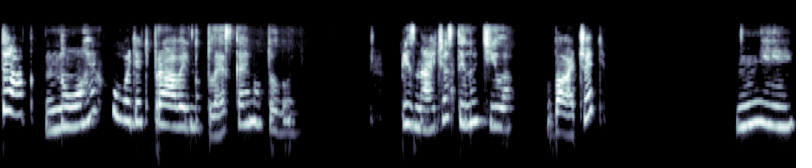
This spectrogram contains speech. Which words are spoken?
Так, ноги ходять правильно, плескаємо в долоні. Пізнай частину тіла. Бачать? Ні.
